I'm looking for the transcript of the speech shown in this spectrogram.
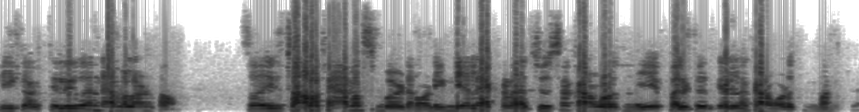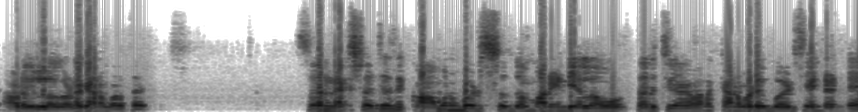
పీకాక్ తెలుగులో నెమలు అంటాం. సో ఇది చాలా ఫేమస్ బర్డ్ అనమాట ఇండియాలో ఎక్కడ చూసినా కనబడుతుంది. ఏ పల్లెటూరుకి వెళ్ళినా కనబడుతుంది మనకి. అడవుల్లో కూడా కనబడతాయి. సో నెక్స్ట్ వచ్చేసి కామన్ బర్డ్స్ చూద్దాం. మన ఇండియాలో తరచుగా మనకు కనబడే బర్డ్స్ ఏంటంటే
